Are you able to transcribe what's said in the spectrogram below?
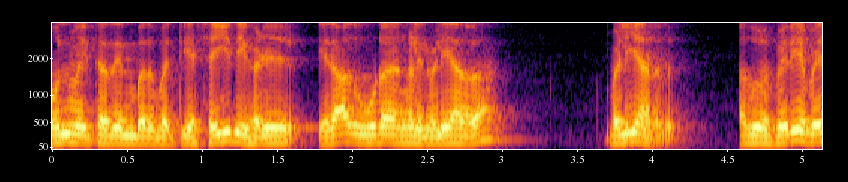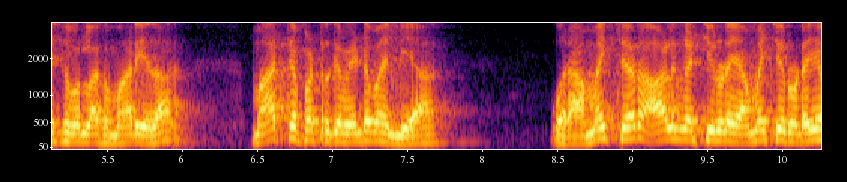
முன்வைத்தது என்பது பற்றிய செய்திகள் ஏதாவது ஊடகங்களில் வெளியானதா? வெளியானது. அது ஒரு பெரிய பேசுபொருளாக மாறியதா? மாற்றப்பட்டிருக்க வேண்டுமா இல்லையா? ஒரு அமைச்சர் ஆளுங்கட்சியினுடைய அமைச்சருடைய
